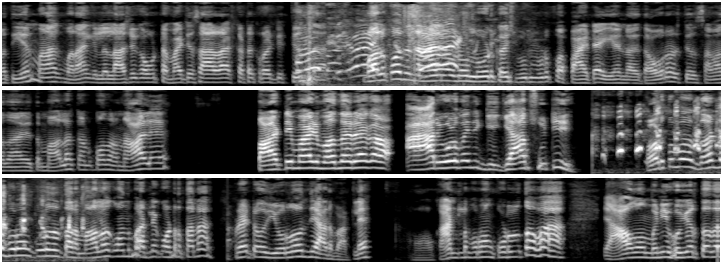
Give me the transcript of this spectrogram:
ಮತ್ತೆ ಏನ್ ಮಾಡಕ್ ಬರಂಗಿಲ್ಲ. ಲಾಸ್ಟಿಗೆ ಅವು ಟಮಾಟಿ ಸಾರ ಕಟಕ್ ರೊಟ್ಟಿ ತಿಂದ ಮಲ್ಕೊಂಡ್ ನಾಳೆ ಲೋಡ್ ಕಳ್ಸಿ ಬಿಡ್ಬಿಡು ಪಾಟ್ಯ ಏನಾಯ್ತು? ಅವ್ರ ತಿಂದು ಸಮಾಧಾನ ಆಯ್ತು. ಮಾಲಕ್ ಅನ್ಕೊಂಡ್ರ ನಾಳೆ ಪಾರ್ಟಿ ಮಾಡಿ ಮದ್ನಾಗ ಆರ್ ಏಳು ಮಂದಿ ಗ್ಯಾಪ್ ಸುಟಿ ಹೊಡ್ತು ಗಂಟು ಬರೋ ಕುಡ್ದಿರ್ತಾರ. ಮಾಲಕ್ ಒಂದ್ ಬಾಟ್ಲಿ ಕೊಟ್ಟಿರ್ತಾನ. ಸಪ್ರೇಟ್ ಇವ್ರದೊಂದ್ ಎರಡ್ ಬಾಟ್ಲೆ. ಗಂಟ್ಲು ಬರುವಂಗ ಕೊಡಿರ್ತಾವ ಯಾವ್ದೊಂದ್ ಮನಿ ಹೋಗಿರ್ತದ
